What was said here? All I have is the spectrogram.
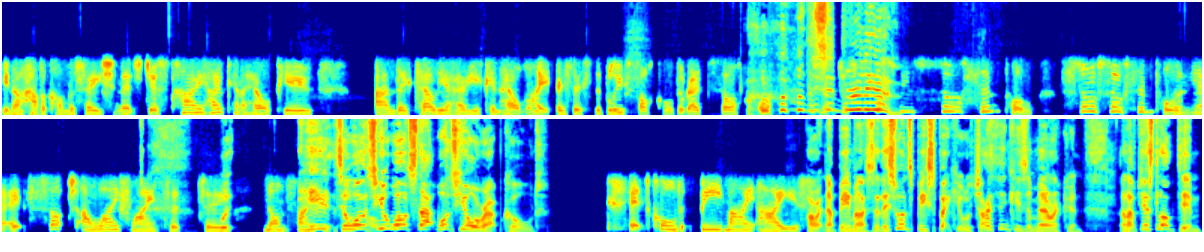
you know, have a conversation. It's just, hi, how can I help you? And they tell you how you can help. Like, is this the blue sock or the red sock? Or this is brilliant. So simple, so so simple, and yet it's such a lifeline to to non-sighted. Here- so what's your what's that? What's your app called? It's called Be My Eyes. All right, now be My Eyes. So this one's BeSpecular, which I think is American, and I've just logged in,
